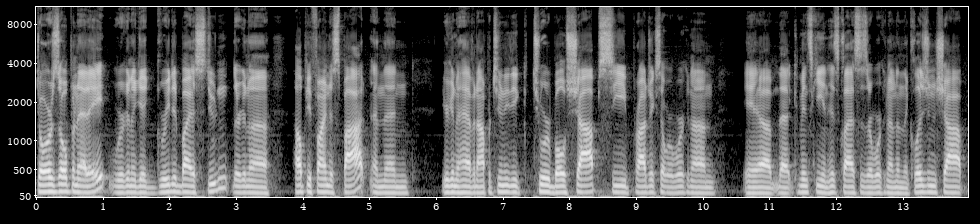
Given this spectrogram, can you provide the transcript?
doors open at eight. We're going to get greeted by a student. They're going to help you find a spot, and then you're going to have an opportunity to tour both shops, see projects that we're working on, uh, that Kominski and his classes are working on in the collision shop,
